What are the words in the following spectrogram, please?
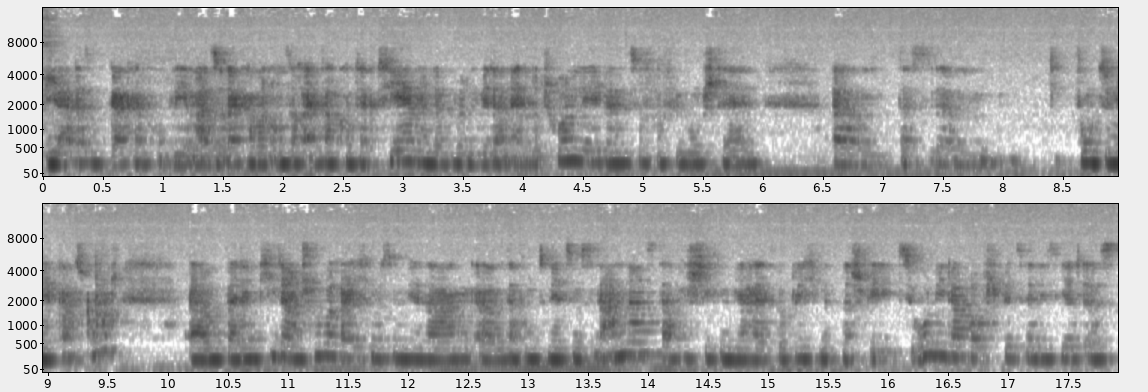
Ja, das ist gar kein Problem. Also da kann man uns auch einfach kontaktieren und dann würden wir dann ein Retourenlabel zur Verfügung stellen. Ähm, das ähm, funktioniert ganz gut. Ähm, bei dem Kita- und Schulbereich müssen wir sagen, ähm, da funktioniert es ein bisschen anders. Da verschicken wir halt wirklich mit einer Spedition, die darauf spezialisiert ist.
